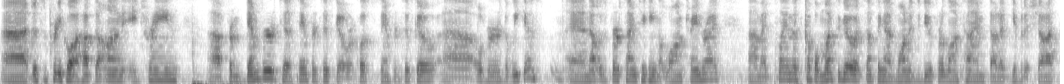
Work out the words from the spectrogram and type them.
Uh, this is pretty cool. I hopped on a train uh, from Denver to San Francisco, or close to San Francisco, uh, over the weekend, and that was the first time taking a long train ride. Um, I'd planned this a couple months ago. It's something I'd wanted to do for a long time. Thought I'd give it a shot.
